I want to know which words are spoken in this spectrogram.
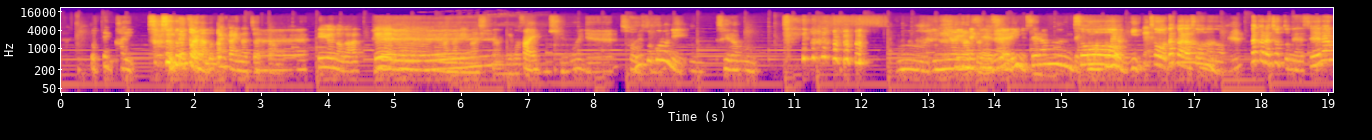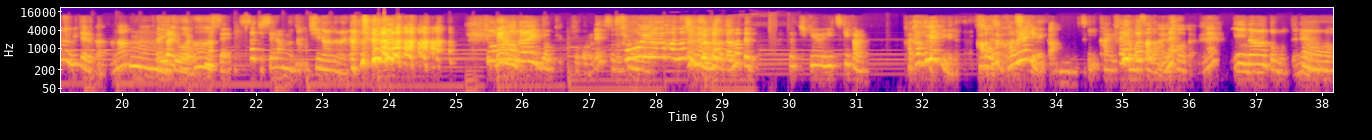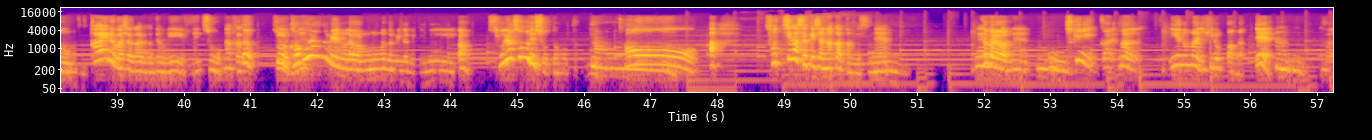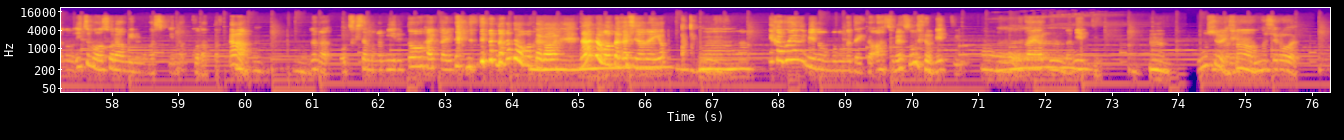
って海。そうそう土天海なんだ土天海になっちゃったっへていうのがあって学びましたんでございた。面白いね。そそうういうところにセーラームーン。うん、意味合いいいね、があった先生。ね。いいね。セーラームーンでそうまとめるのいいね。そうだからそうなのね。だからちょっとねセーラームーン見てるからかな、うんやっぱりこう、うん、待って、さっきセーラームーン知らない。ちょうどないとところね。そのそういう話でも待って、地球に月からかかぐや姫だから。かそうそうかかぐや姫か。月に帰りたいと思ってたんだもんね。そうだよねいいなと思ってね。うん帰る場所があるとでもいいよねそう。なんかそう、いいよねかぐや姫のだから物語見たときに、あ、そりゃそうでしょって思ったのね。おおあそっちが先じゃなかったんですね。ねだからね、ううんん月に一回、まあ、家の前に広っぱがあって、うんあのいつも空を見るのが好きな子だったから、うんうんなんかお月様が見えると早く帰りたいなってなんで思ったかは、なんで思ったか知らないよ。うん。でかぐや姫の物語があそりゃそうだよねっていう。おうん。迎えが来るんだねっていう。うん。面白いね。うん。面白い。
